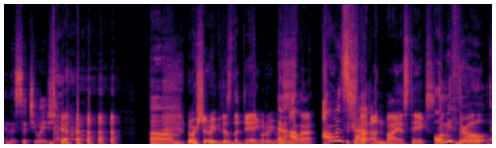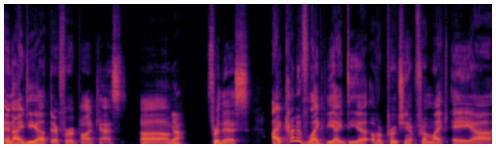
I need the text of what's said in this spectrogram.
in this situation. Um Nor should we. This is the dig. What are we? This And is I- not. I was This kinda- not unbiased takes. let me throw an idea out there for a podcast. Um, Yeah. For this, I kind of like the idea of approaching it from like a uh,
